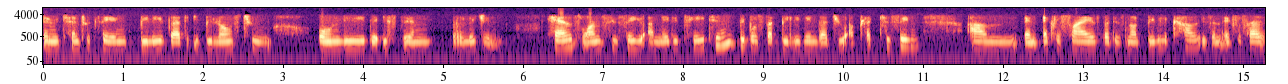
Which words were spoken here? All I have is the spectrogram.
and we tend to think, believe that it belongs to only the Eastern religion. Hence, once you say you are meditating, people start believing that you are practicing um, an exercise that is not biblical. Is an exercise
